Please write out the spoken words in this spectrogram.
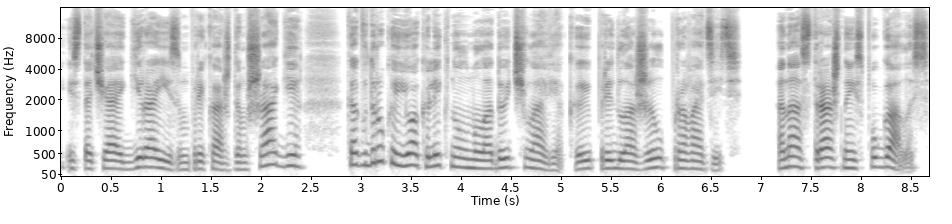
источая героизм при каждом шаге, как вдруг ее окликнул молодой человек и предложил проводить. Она страшно испугалась.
